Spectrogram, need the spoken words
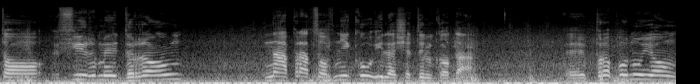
to firmy drą na pracowniku ile się tylko da. Y, proponują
